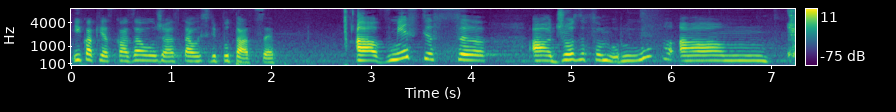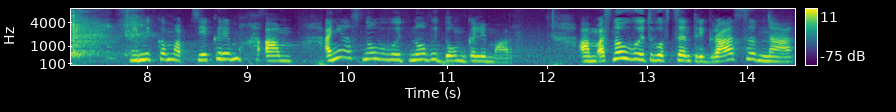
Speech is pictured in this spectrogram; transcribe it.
и, как я сказала, уже осталась репутация. А вместе с Джозефом Ру, химиком, аптекарем, они основывают новый дом Галимар. Основывают его в центре Грасса на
